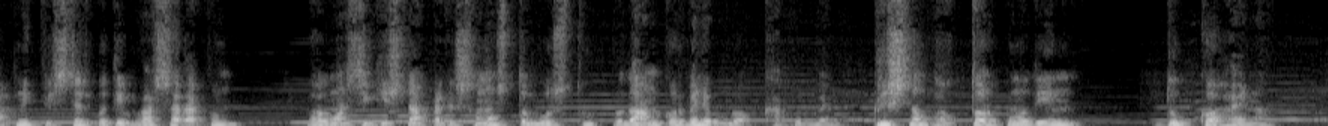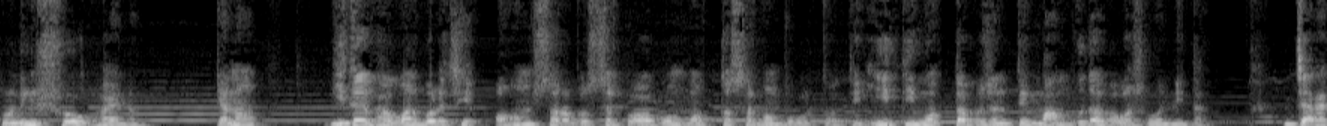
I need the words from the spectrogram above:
আপনি কৃষ্ণের প্রতি ভরসা রাখুন, ভগবান শ্রীকৃষ্ণ আপনাকে সমস্ত বস্তু প্রদান করবেন এবং রক্ষা করবেন। কৃষ্ণ ভক্তর কোনোদিন দুঃখ হয় না, কোনোদিন শোক হয় না। কেন? গীতায় ভগবান বলেছে, অহম সর্বস্ব পব মত্ত সর্বম প্রবর্ত ইতি মত্তা ভজন্তে মামবুদা ভব সমন্বিতা যারা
